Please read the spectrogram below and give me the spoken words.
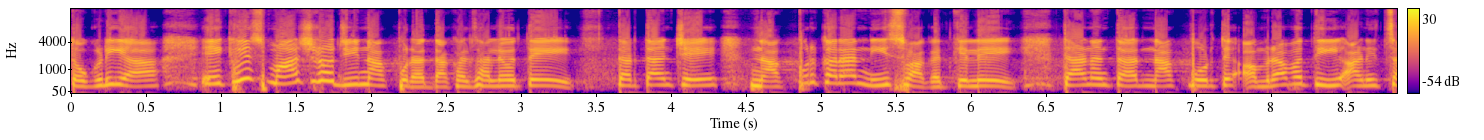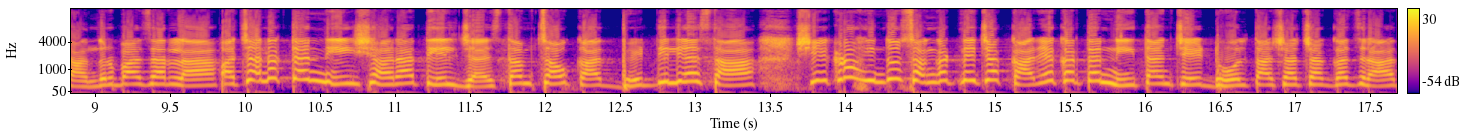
तोगडिया एकवीस मार्च रोजी नागपुरात दाखल झाले होते. तर त्यांचे नागपूरकरांनी स्वागत केले. त्यानंतर नागपूर ते अमरावती आणि चांदूर बाजारला अचानक त्यांनी शहरातील जयस्तंभ चौकात भेट दिली असता शेकडो हिंदू संघटनेच्या कार्यकर्त्यांनी त्यांचे ढोल ताशाच्या गजरात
